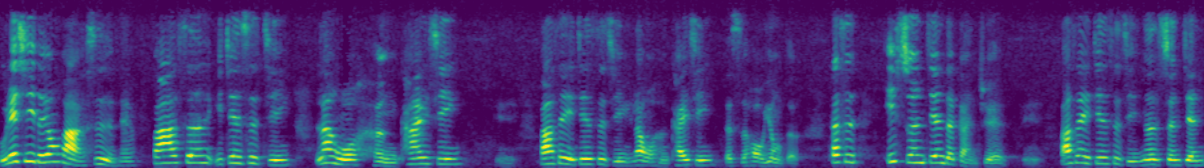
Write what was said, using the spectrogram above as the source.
嬉しい的用法是，诶，发生一件事情让我很开心，发生一件事情让我很开心的时候用的，它是一瞬间的感觉。发生一件事情，那瞬间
